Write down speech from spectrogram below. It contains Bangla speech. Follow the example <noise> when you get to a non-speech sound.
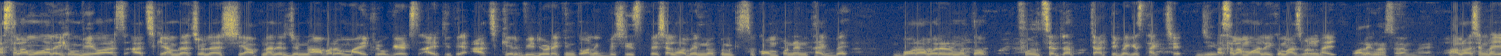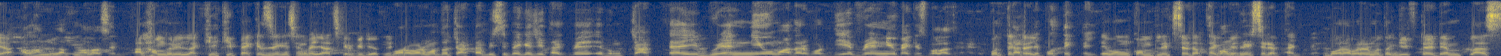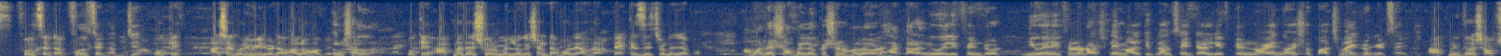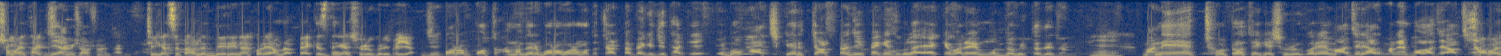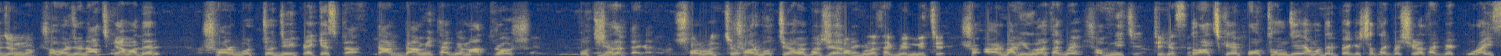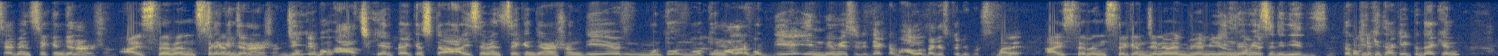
আসসালামু আলাইকুম ভিউয়ার্স আজকে আমরা চলে আসছি আপনাদের জন্য আবারও মাইক্রো গেটস আইটিতে। আজকের ভিডিওটা কিন্তু অনেক বেশি স্পেশাল হবে নতুন কিছু কম্পোনেন্ট থাকবে বরাবরের মতো ফুল সেটআপ চারটি প্যাকেজ থাকছে। জি। আসসালামু আলাইকুম আজমান ভাই। ওয়ালাইকুম আসসালাম ভাই ভালো আছেন ভাইয়া? আলহামদুলিল্লাহ আপনি ভালো আছেন? আলহামদুলিল্লাহ। কি কি প্যাকেজ রেখেছেন ভাইয়া আজকের ভিডিওতে? বরাবর মতো চারটা পিসি প্যাকেজই থাকবে এবং চারটাই ব্র্যান্ড নিউ মাদারবোর্ড দিয়ে ব্র্যান্ড নিউ প্যাকেজ বলা যায়। প্রত্যেকটাই? প্রত্যেকটাই। এবং কমপ্লিট সেটআপ থাকবে। কমপ্লিট সেটআপ থাকবে। বরাবরের মতো gift item plus full setup full setup জি। ওকে আশা করি ভিডিওটা ভালো হবে। ইনশাল্লাহ। ওকে আপনাদের শোরুমের লোকেশনটা বলে আমরা প্যাকেজে চলে যাব। আমাদের শপের লোকেশন হলো ঢাকার New Elephant Road New Elephant Road আসলে মাল্টিপ্লান সেন্টার লিফটের নয় নয়শো পাঁচ মাইক্রোগেট সাইটি আপনি তো সব সময় জি থাকছেন আমি সবসময় থাকব। ঠিক আছে তাহলে দেরি না করে আমরা প্যাকেজ দেখা শুরু করি ভাইয়া। জি আমাদের বড় মতো চারটা প্যাকেজই থাকে এবং আজকের চারটা যে প্যাকেজগুলো একেবারে মধ্যবিত্তদের জন্য। মানে ছোট থেকে শুরু করে মাঝের মানে বলা যায় আজকে সবার জন্য। সবার জন্য। আজকে আমাদের সর্বোচ্চ যেই প্যাকেজটা তার দামই থাকবে মাত্র পঁচিশ হাজার টাকা। সর্বোচ্চ? সর্বোচ্চ হবে পঁচিশ সবগুলা থাকবে নিচে? আর বাকিগুলো থাকবে সব নিচে। ঠিক আছে। তো আজকে প্রথম যে আমাদের প্যাকেজটা থাকবে সেটা থাকবে core i seven second generation. I seven second generation জি। এবং আজকের প্যাকেজটা আই সেভেন সেকেন্ড জেনারেশন দিয়ে নতুন নতুন মাদারবোর্ড দিয়ে এনভিএম এসিডি একটা ভালো প্যাকেজ তৈরি করছে। মানে আই সেভেন সেকেন্ড জেনে এনভিএম এনভিএম এসিডি দিয়ে দিছি। তো কি কি থাকে একটু দেখেন।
